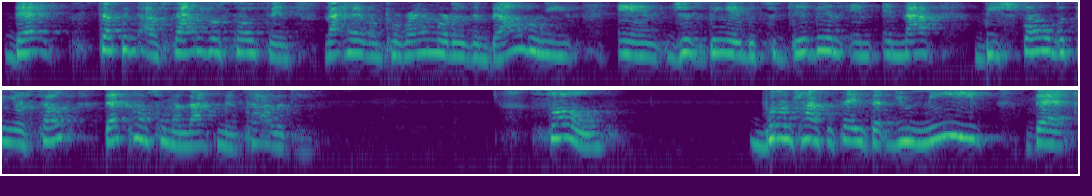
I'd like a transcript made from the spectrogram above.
that stepping outside of yourself and not having parameters and boundaries and just being able to give in and, and not be strong within yourself, that comes from a lack mentality. So, what I'm trying to say is that you need that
